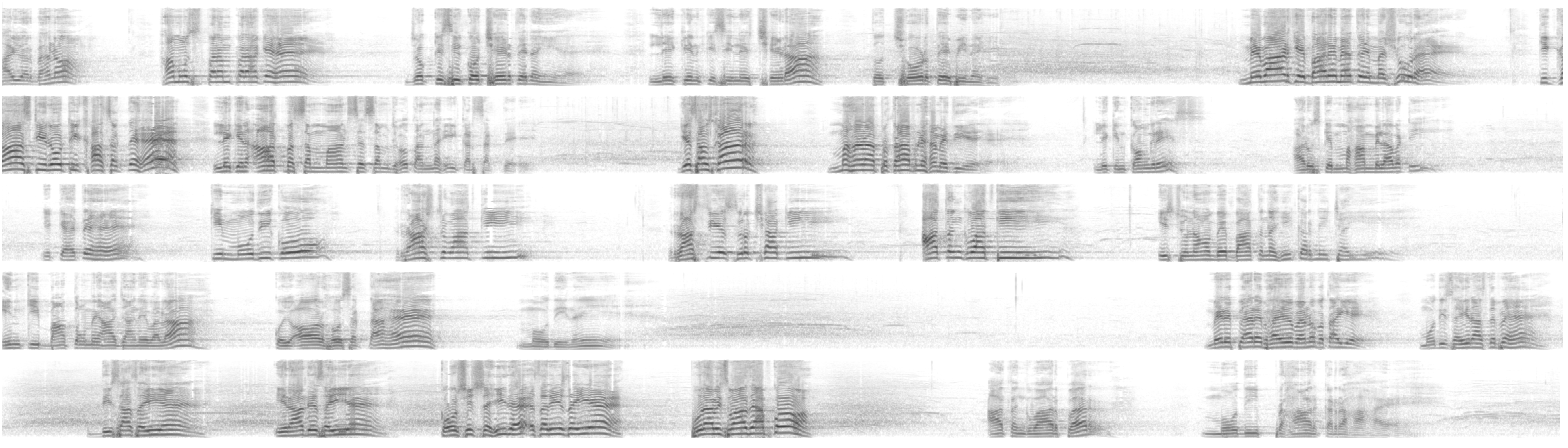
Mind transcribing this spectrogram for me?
भाई और बहनों, हम उस परंपरा के हैं जो किसी को छेड़ते नहीं है। लेकिन किसी ने छेड़ा तो छोड़ते भी नहीं मेवाड़ के बारे में तो ये मशहूर है कि घास की रोटी खा सकते हैं, लेकिन आत्मसम्मान से समझौता नहीं कर सकते। ये संस्कार महाराणा प्रताप ने हमें दिए हैं। लेकिन कांग्रेस और उसके महामिलावटी, ये कहते हैं कि मोदी को राष्ट्रवाद की, राष्ट्रीय सुरक्षा की, आतंकवाद की इस चुनाव में बात नहीं करनी चाहिए। इनकी बातों में आ जाने वाला कोई और हो सकता है? मोदी नहीं। मेरे प्यारे भाइयों, बहनों, बताइए, मोदी सही रास्ते पे हैं? दिशा सही है? इरादे सही हैं? कोशिश शहीद है? सही सही है? पूरा विश्वास है आपको? आतंकवाद पर मोदी प्रहार कर रहा है।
